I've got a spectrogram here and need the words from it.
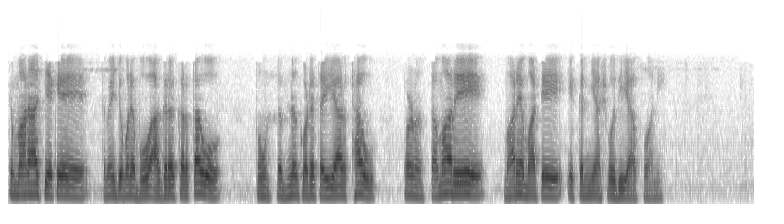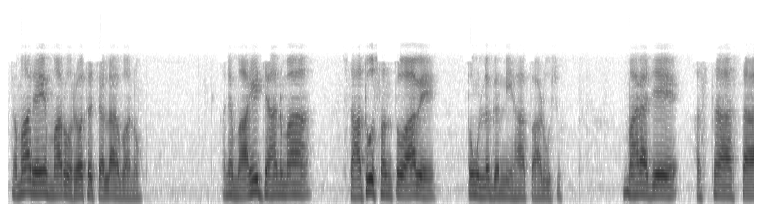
કે મહારાજ કહે કે તમે જો મને બહુ આગ્રહ કરતા હો, તો હું લગ્ન માટે તૈયાર થાઉં, પણ તમારે મારે માટે એ કન્યા શોધી આપવાની. તમારે મારો રથ ચલાવવાનો. અને મારી જાનમાં સાધુ સંતો આવે, તો હું લગ્નની હા પાડું છું. મહારાજે હસતા હસતા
